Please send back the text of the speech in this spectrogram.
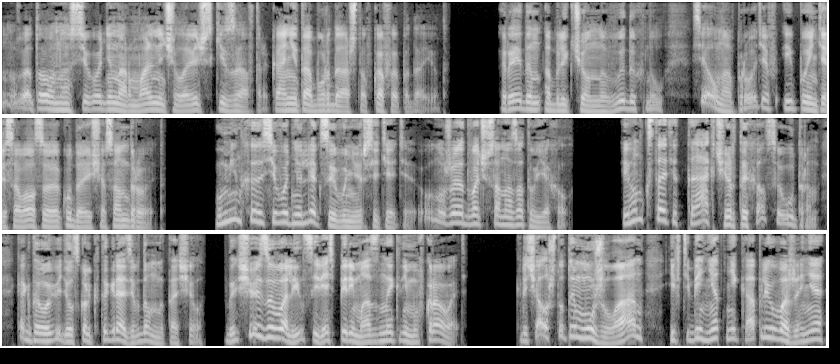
Ну, зато у нас сегодня нормальный человеческий завтрак, а не та бурда, что в кафе подают. Рейден облегченно выдохнул, сел напротив и поинтересовался, куда исчез андроид. У Минха сегодня лекции в университете, он уже два часа назад уехал. И он, кстати, так чертыхался утром, когда увидел, сколько ты грязи в дом натащил, да еще и завалился весь перемазанный к нему в кровать. Кричал, что ты мужлан, и в тебе нет ни капли уважения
